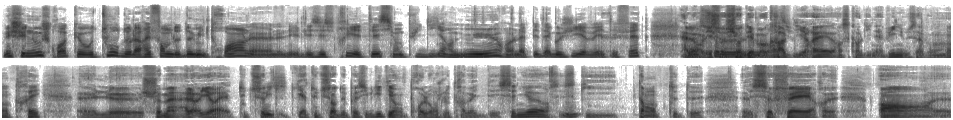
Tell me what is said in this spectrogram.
Mais chez nous, je crois qu'autour de la réforme de 2003, les, esprits étaient, si on peut dire, mûrs. La pédagogie avait été faite. Alors les sociodémocrates diraient, en Scandinavie, nous avons montré le chemin. Alors il y aurait toutes sortes, il y a toutes sortes de possibilités. On prolonge le travail des seniors, c'est ce mmh. qui de euh, se faire euh, en euh,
